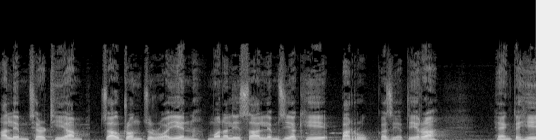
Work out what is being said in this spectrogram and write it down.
a lem cher thiam chawdron chu roin Mona Lisa lemzia khi paruk ka zetira heng te hi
